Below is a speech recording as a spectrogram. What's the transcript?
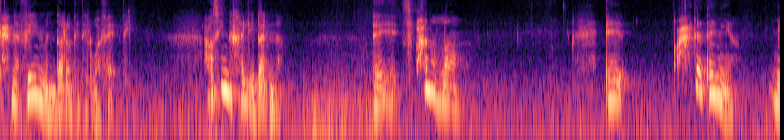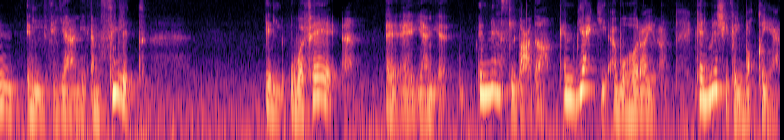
إحنا فين من درجة الوفاء دي؟ عاوزين نخلي بالنا. آه سبحان الله آه حاجة تانية من يعني أمثلة الوفاء آه يعني الناس لبعضها. كان بيحكي أبو هريرة كان ماشي في البقيع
